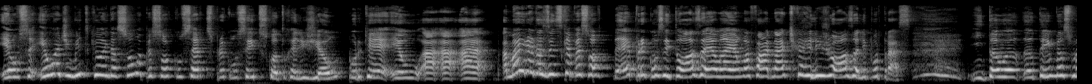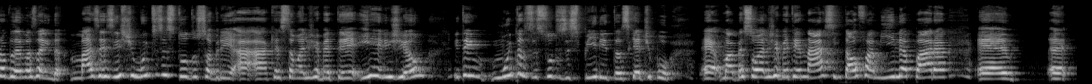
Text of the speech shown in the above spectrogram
Eu, eu admito que eu ainda sou uma pessoa com certos preconceitos quanto religião, porque eu. A, a, a, maioria das vezes que a pessoa é preconceituosa, ela é uma fanática religiosa ali por trás. Então eu, eu tenho meus problemas ainda. Mas existe muitos estudos sobre a, a questão LGBT e religião, e tem muitos estudos espíritas que é tipo: é, uma pessoa LGBT nasce em tal família para. É, é,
